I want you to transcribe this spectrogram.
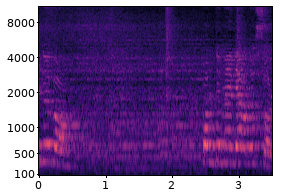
Devant. Paume de main vers le sol.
